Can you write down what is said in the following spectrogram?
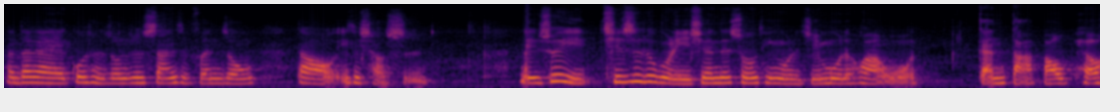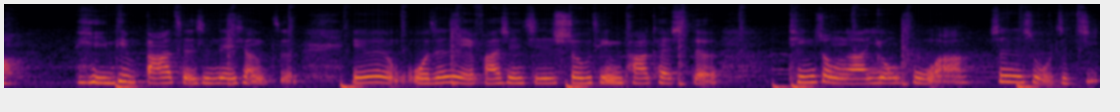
那大概过程中就是三十分钟到一个小时。那所以，其实如果你现在在收听我的节目的话，我敢打包票，你一定八成是内向者，因为我真的也发现，其实收听 Podcast 的听众啊、用户啊，甚至是我自己。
